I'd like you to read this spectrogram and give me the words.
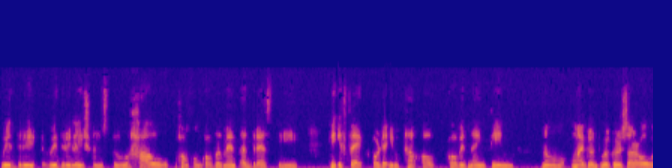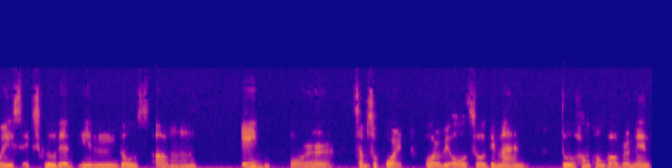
with re- with relations to how Hong Kong government addressed the the effect or the impact of COVID-19. No, migrant workers are always excluded in those um, aid or some support, or we also demand to Hong Kong government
